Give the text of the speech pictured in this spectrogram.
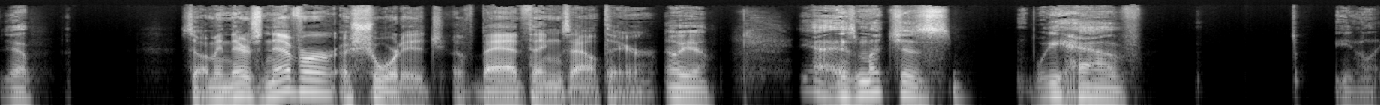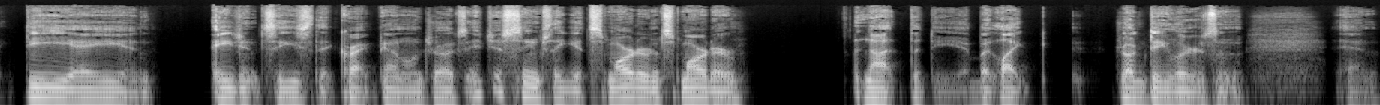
Yeah. So I mean, there's never a shortage of bad things out there. Oh yeah. Yeah, as much as we have, you know, like DEA and agencies that crack down on drugs, it just seems they get smarter and smarter. Not the DEA, but like drug dealers and and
